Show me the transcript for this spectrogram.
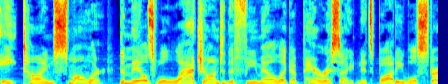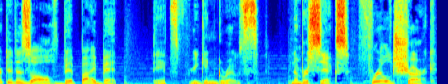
eight times smaller. The males will latch onto the female like a parasite and its body will start to dissolve bit by bit. It's friggin' gross. Number 6. Frilled Shark.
